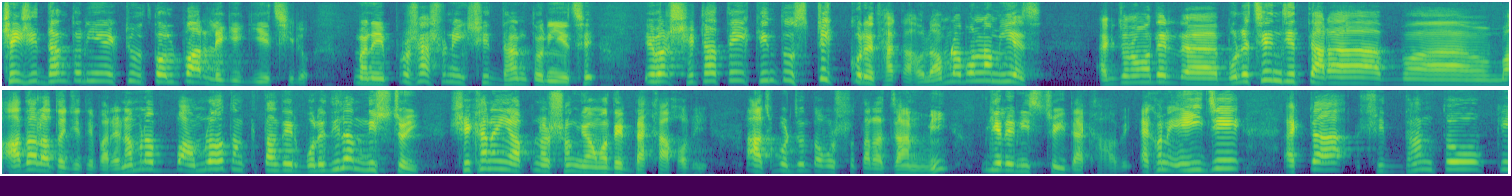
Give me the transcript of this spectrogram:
সেই সিদ্ধান্ত নিয়ে একটু তোলপাড় লেগে গিয়েছিল। মানে প্রশাসনিক সিদ্ধান্ত নিয়েছে। এবার সেটাতে কিন্তু স্টিক করে থাকা হলো। আমরা বললাম ইয়েস একজন আমাদের বলেছেন যে তারা আদালতে যেতে পারেন। আমরা আমরাও তাদের বলে দিলাম, নিশ্চয়ই সেখানেই আপনার সঙ্গে আমাদের দেখা হবে। আজ পর্যন্ত অবশ্য তারা যাননি, গেলে নিশ্চয়ই দেখা হবে। এখন এই যে একটা সিদ্ধান্তকে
